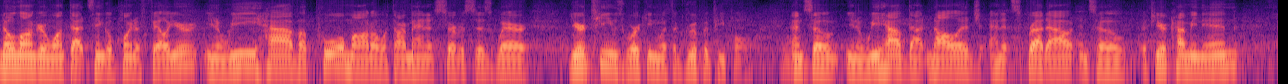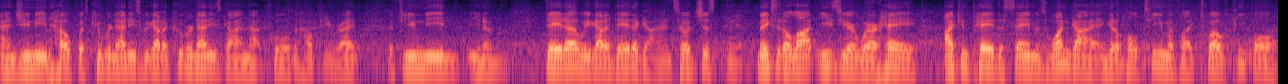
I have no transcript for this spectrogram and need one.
no longer want that single point of failure. You know, we have a pool model with our managed services where your team's working with a group of people. And so, you know, we have that knowledge and it's spread out, and so if you're coming in and you need help with Kubernetes, we got a Kubernetes guy in that pool to help you, right? If you need, you know, data, we got a data guy. And so it just Yeah. makes it a lot easier where, hey, I can pay the same as one guy and get a whole team of like 12 people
